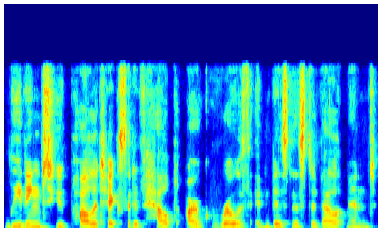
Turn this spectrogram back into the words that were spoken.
leading to politics that have helped our growth and business development.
